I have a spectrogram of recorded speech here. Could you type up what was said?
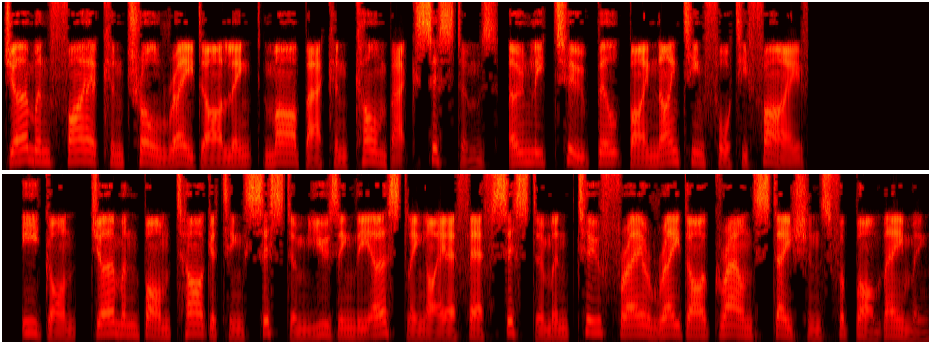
German fire control radar-linked Marbach and Kulmbach systems, only two built by 1945, Egon, German bomb targeting system using the Erstling IFF system and two Freya radar ground stations for bomb aiming.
